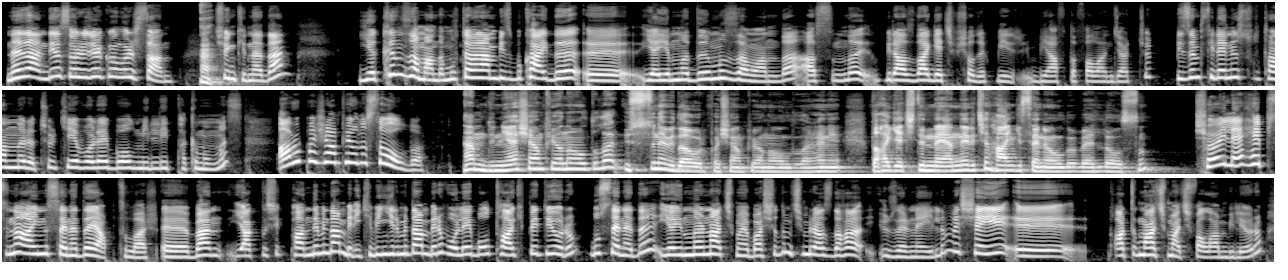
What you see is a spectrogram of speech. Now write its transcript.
Neden diye soracak olursan. Heh. Çünkü neden? Yakın zamanda muhtemelen biz bu kaydı e, yayımladığımız zamanda aslında biraz daha geçmiş olacak bir, bir hafta falan cartçuk. Bizim filenin sultanları Türkiye voleybol milli takımımız Avrupa şampiyonası oldu. Hem dünya şampiyonu oldular üstüne bir de Avrupa şampiyonu oldular. Hani daha geç dinleyenler için hangi sene olduğu belli olsun. Şöyle hepsini aynı senede yaptılar. Ee, ben yaklaşık pandemiden beri 2020'den beri voleybol takip ediyorum. Bu senede yayınlarını açmaya başladığım için biraz daha üzerine eğildim ve şeyi e, artık maç maç falan biliyorum.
